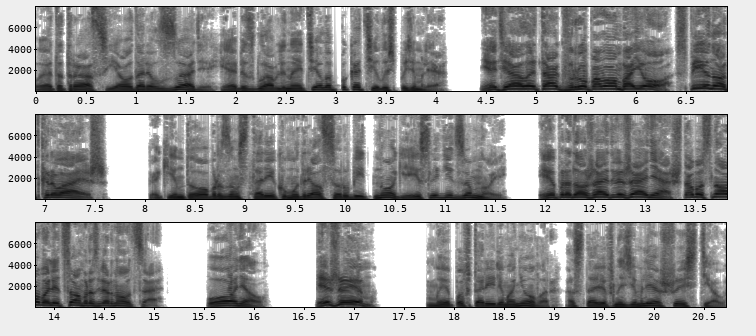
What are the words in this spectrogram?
В этот раз я ударил сзади, и обезглавленное тело покатилось по земле. «Не делай так в групповом бою! Спину открываешь!» Каким-то образом старик умудрялся рубить ноги и следить за мной. «И продолжай движение, чтобы снова лицом развернуться!» «Понял!» «Бежим!» Мы повторили маневр, оставив на земле шесть тел.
